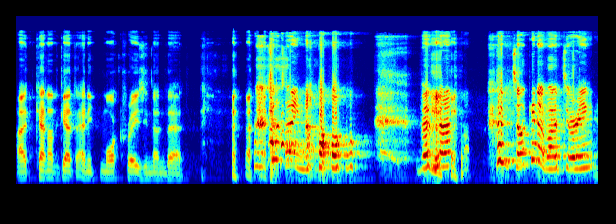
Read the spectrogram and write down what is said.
I cannot get any more crazy than that. I know. But now, talking about touring,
